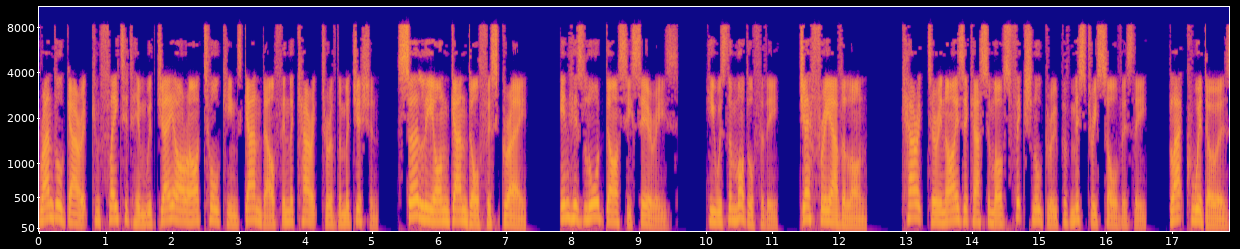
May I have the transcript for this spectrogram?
Randall Garrett conflated him with J.R.R. Tolkien's Gandalf in the character of the magician. Sir Leon Gandolphus Grey in his Lord Darcy series. He was the model for the Geoffrey Avalon character in Isaac Asimov's fictional group of mystery solvers the Black Widowers,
